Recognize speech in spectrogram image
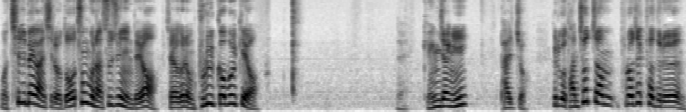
뭐 700안시로도 충분한 수준인데요. 제가 그럼 불을 꺼볼게요. 네, 굉장히 밝죠. 그리고 단초점 프로젝터들은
